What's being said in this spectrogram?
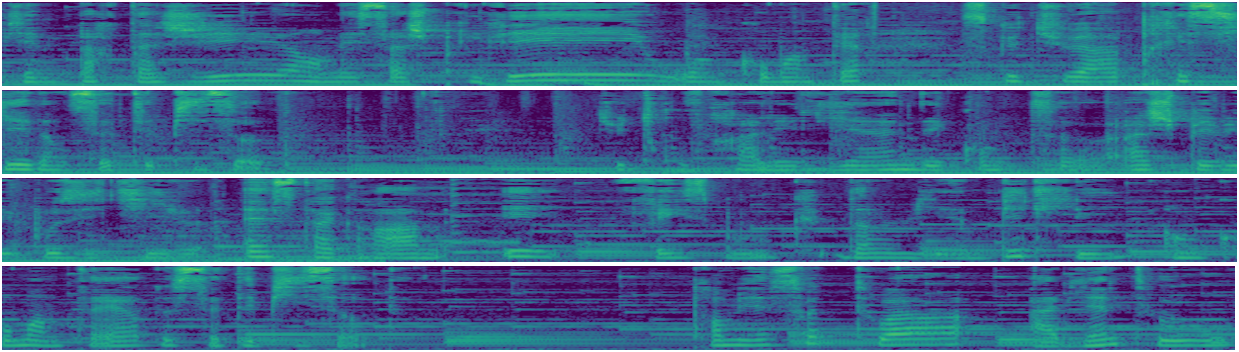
Viens me partager en message privé ou en commentaire ce que tu as apprécié dans cet épisode. Tu trouveras les liens des comptes HPV Positive Instagram et Facebook dans le lien bit.ly en commentaire de cet épisode. Prends bien soin de toi, à bientôt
